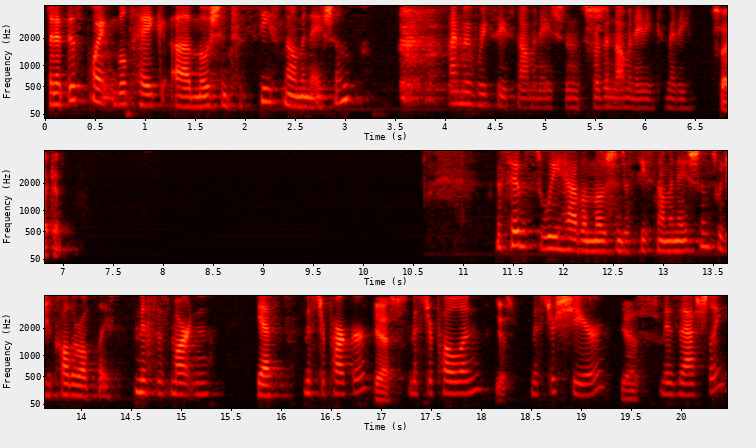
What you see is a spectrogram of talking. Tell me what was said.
then at this point, we'll take a motion to cease nominations. I move we cease nominations for the nominating committee. Second. Ms. Hibbs, we have a motion to cease nominations. Would you call the roll, please? Mrs. Martin? Yes. Mr. Parker? Yes. Mr. Poland? Yes. Mr. Shear? Yes. Ms. Ashley?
